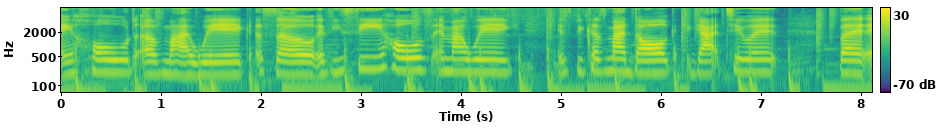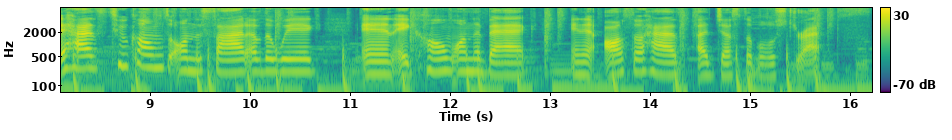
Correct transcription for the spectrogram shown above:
a hold of my wig. So if you see holes in my wig, it's because my dog got to it. But it has two combs on the side of the wig and a comb on the back. And it also has adjustable straps.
